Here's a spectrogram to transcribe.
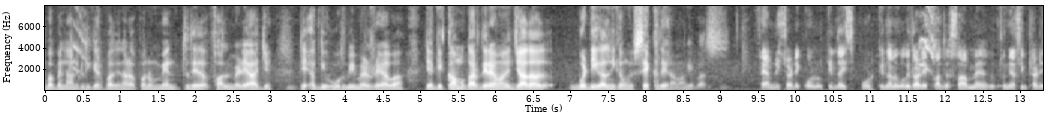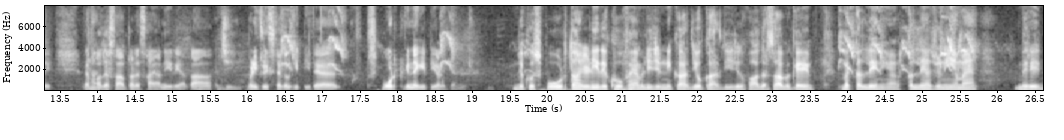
ਬਾਬੇ ਨਾਨਕ ਦੀ ਕਿਰਪਾ ਦੇ ਨਾਲ ਆਪਾਂ ਨੂੰ ਮਿਹਨਤ ਦੇ ਫਲ ਮਿਲਿਆ ਅੱਜ ਤੇ ਅੱਗੇ ਹੋਰ ਵੀ ਮਿਲ ਰਿਹਾ ਵਾ ਤੇ ਅੱਗੇ ਕੰਮ ਕਰਦੇ ਰਹਾਂਗੇ ਜ਼ਿਆਦਾ ਵੱਡੀ ਗੱਲ ਨਹੀਂ ਕਹਾਂਗੇ ਸਿੱਖਦੇ ਰਹਾਂਗੇ ਬਸ। ਫੈਮਿਲੀ ਤੁਹਾਡੇ ਕੋਲ ਕਿੰਨਾ ਹੀ ਸਪੋਰਟ ਕਿੰਨਾ ਨੂੰ ਕਿਉਂਕਿ ਤੁਹਾਡੇ ਫਾਦਰ ਸਾਹਿਬ ਮੈਂ ਸੁਣਿਆ ਸੀ ਤੁਹਾਡੇ ਫਾਦਰ। ਸਾਹਿਬ ਤੁਹਾਡੇ ਸਾਇਆ ਨਹੀਂ ਰਿਹਾ ਤਾਂ ਜੀ। ਬੜੀ ਤੁਸੀਂ ਸਟਰਗਲ ਕੀਤੀ ਤੇ ਸਪੋਰਟ ਕਿੰਨੇ ਕੀਤੀ ਤੁਹਾਡੇ ਫੈਮਿਲੀ ਦੇਖੋ ਸਪੋਰਟ ਤਾਂ ਜਿਹੜੀ ਦੇਖੋ ਫੈਮਿਲੀ ਜਿੰਨੀ ਕਰਦੀ ਉਹ ਕਰਦੀ ਹੈ ਜਦੋਂ ਫਾਦਰ ਸਾਹਿਬ ਗਏ, ਮੈਂ ਇਕੱਲੇ ਨਹੀਂ ਆ, ਇਕੱਲਿਆਂ ਚ ਨਹੀਂ ਆ, ਮੈਂ, ਮੇਰੇ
